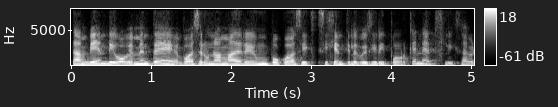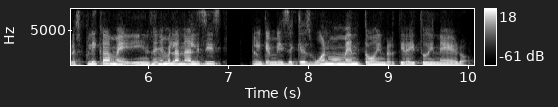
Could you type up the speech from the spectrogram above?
también digo, obviamente voy a ser una madre un poco así exigente y les voy a decir, ¿y por qué Netflix? A ver, explícame y enséñame el análisis en el que me dice que es buen momento invertir ahí tu dinero,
